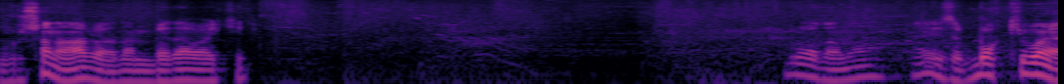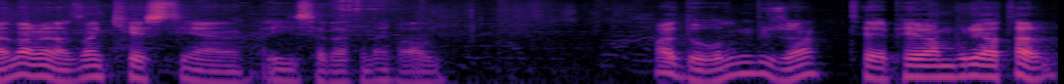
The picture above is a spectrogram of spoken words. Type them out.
Vursana abi adam bedava kill. Bu adama neyse bok gibi oynadı ama en azından kesti yani. İyi sedafine kaldı. Hadi oğlum güzel. TP ben buraya atarım.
